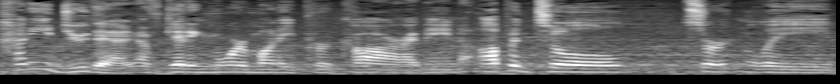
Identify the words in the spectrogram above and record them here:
How do you do that of getting more money per car? I mean, up until certainly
